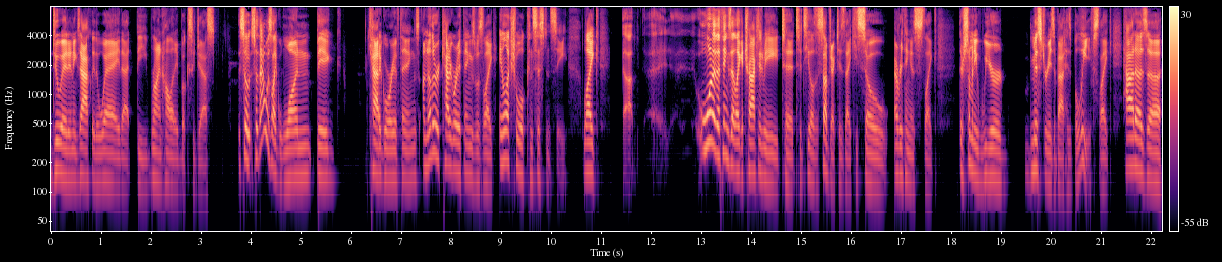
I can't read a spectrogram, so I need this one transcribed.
do it in exactly the way that the Ryan Holiday book suggests? So so that was like one big category of things. Another category of things was like intellectual consistency. Like uh, one of the things that like attracted me to to Thiel as a subject is like he's so everything is like there's so many weird mysteries about his beliefs. Like how does a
